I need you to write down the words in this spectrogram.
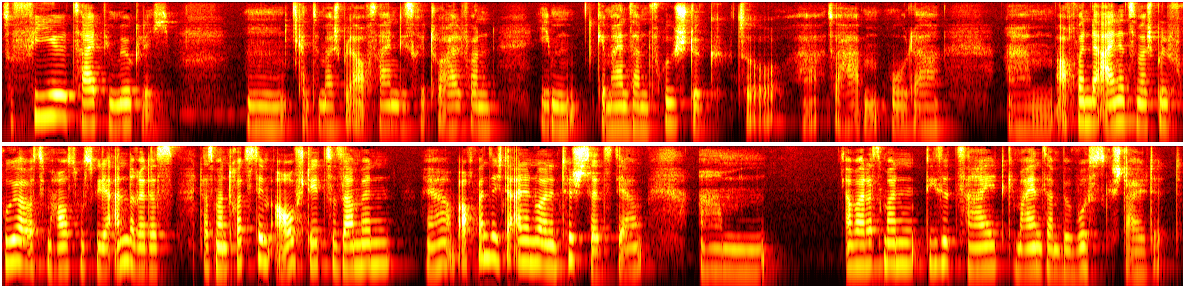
so viel Zeit wie möglich. Hm, kann zum Beispiel auch sein, dieses Ritual von eben gemeinsamen Frühstück zu, äh, zu haben oder ähm, auch wenn der eine zum Beispiel früher aus dem Haus muss wie der andere, dass, dass man trotzdem aufsteht zusammen, ja, auch wenn sich der eine nur an den Tisch setzt, ja. Ähm, aber dass man diese Zeit gemeinsam bewusst gestaltet.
